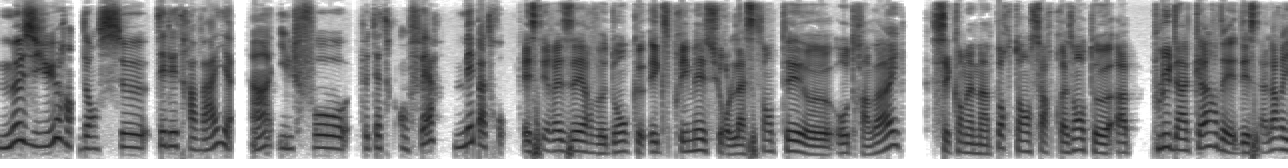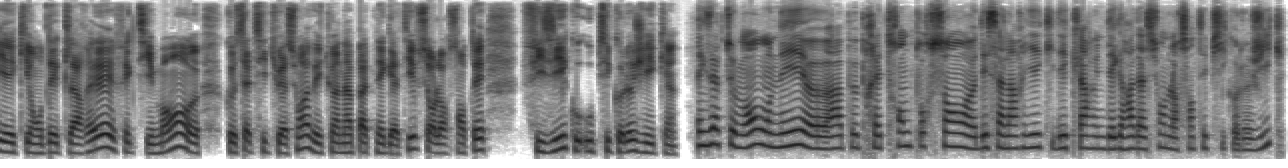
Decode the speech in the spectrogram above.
mesure dans ce télétravail. Hein. il faut peut-être en faire, mais pas trop. Et ces réserves donc exprimées sur la santé euh, au travail, c'est quand même important. Ça représente euh, à plus d'un quart des, salariés qui ont déclaré effectivement euh, que cette situation avait eu un impact négatif sur leur santé physique ou, psychologique. Exactement, on est à, à peu près 30% des salariés qui déclarent une dégradation de leur santé psychologique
